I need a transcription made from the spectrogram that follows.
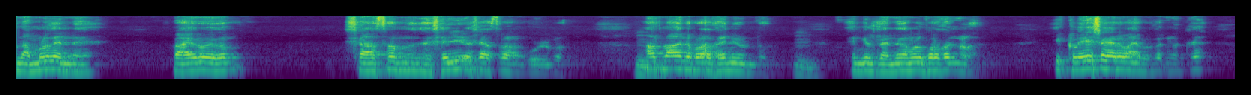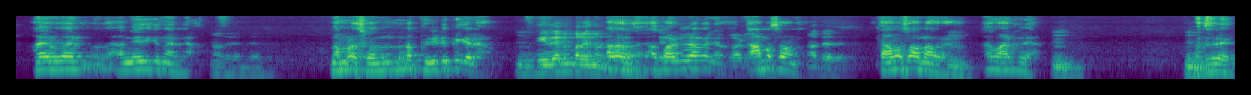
നമ്മൾ തന്നെ ആയുർവേദം ശാസ്ത്രം ശരീരശാസ്ത്രമാണ് കൂടുതൽ. ആത്മാവിന്റെ പ്രാധാന്യമുണ്ട്. എങ്കിൽ തന്നെ നമ്മൾ വ്രതങ്ങൾ ഈ ക്ലേശകരമായ വ്രതങ്ങളൊക്കെ ആയുർവേദം അംഗീകരിക്കുന്നതല്ല. നമ്മളെ സ്വന്തം പീഡിപ്പിക്കലാണ്. ഗീതയിലും പറയുന്നുണ്ട്. അതെ അത്. പാടില്ല. താമസമാണ്. താമസമെന്നാണ് പറയുന്നത്. അത് പാടില്ല. മനസ്സിലായി?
